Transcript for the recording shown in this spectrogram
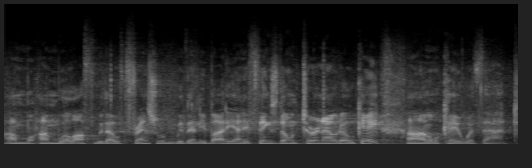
I'm, I'm well off without friends with anybody, and if things don't turn out okay, I'm okay with that.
